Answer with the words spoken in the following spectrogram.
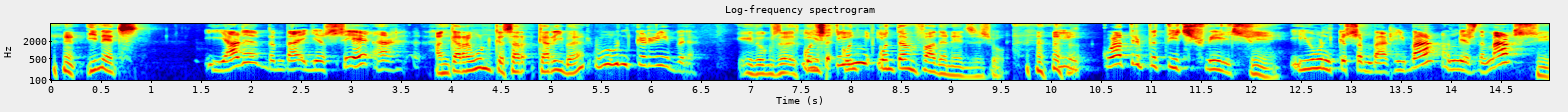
I nets. I ara me'n vaig a ser a Encara un que, que arriba. eh? un que arriba. I doncs, eh, quant, estic- quant, quant te'n fa de nets, això? Tinc quatre petits fills Sí. i un que se'n va arribar al mes de març Sí,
